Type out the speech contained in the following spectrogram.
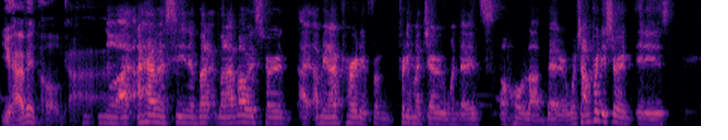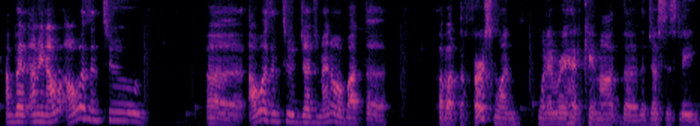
you haven't? Oh God. No, I, I haven't seen it, but but I've always heard. I, I mean, I've heard it from pretty much everyone that it's a whole lot better, which I'm pretty sure it, it is. Um, but I mean, I, I wasn't too, uh, I wasn't too judgmental about the about the first one whenever it had came out, the the Justice League.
